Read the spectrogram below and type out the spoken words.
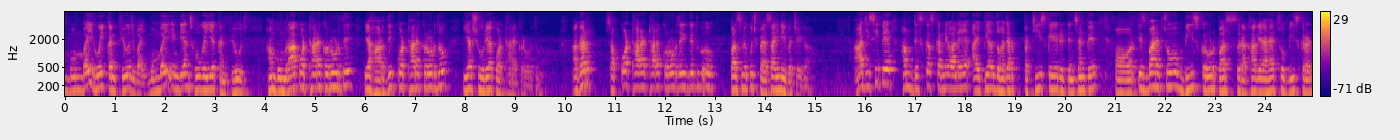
मुंबई हुई कंफ्यूज भाई। मुंबई इंडियंस हो गई है कंफ्यूज हम बुमराह को 18 करोड़ दे, या हार्दिक को 18 करोड़ दो, या सूर्या को 18 करोड़ दो। अगर सबको 18 18 करोड़ देंगे तो पर्स में कुछ पैसा ही नहीं बचेगा। आज इसी पे हम डिस्कस करने वाले हैं आईपीएल 2025 के रिटेंशन पे, और इस बार 120 करोड़ पर्स रखा गया है 120 करोड़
